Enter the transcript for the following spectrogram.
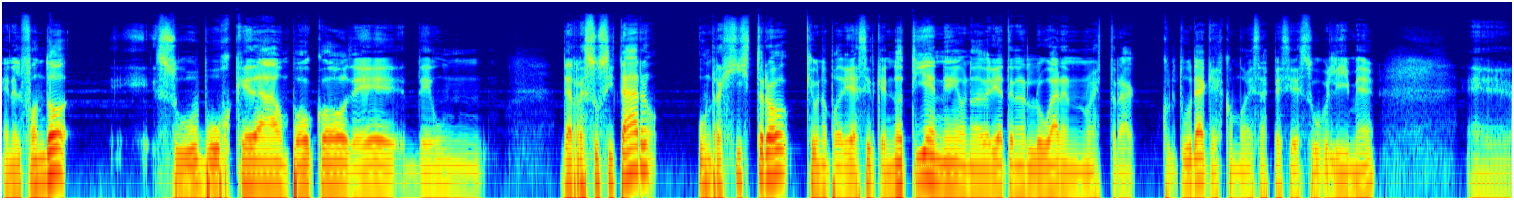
en el fondo, su búsqueda un poco de, de un de resucitar un registro que uno podría decir que no tiene o no debería tener lugar en nuestra cultura, que es como esa especie de sublime. eh,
